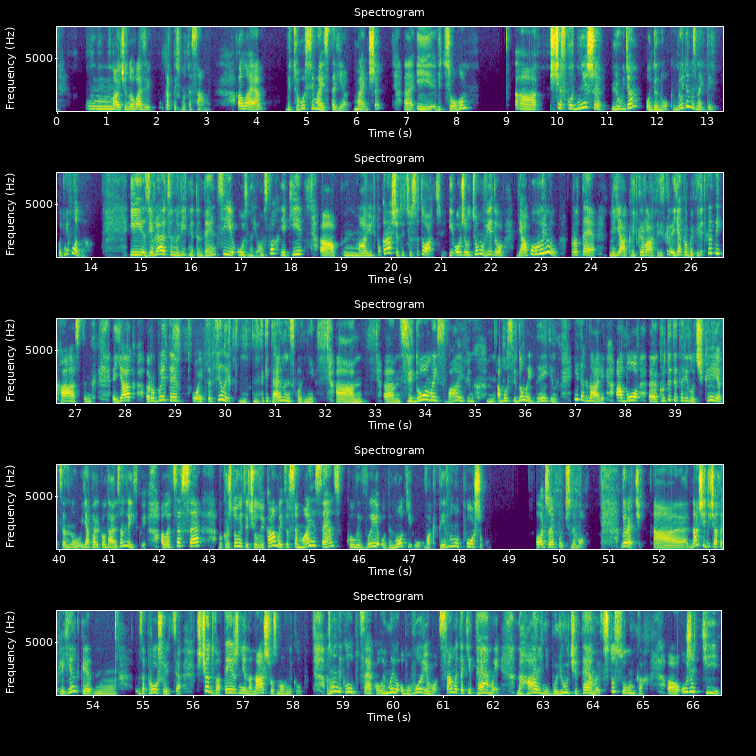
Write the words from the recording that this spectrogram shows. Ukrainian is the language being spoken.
маючи на увазі практично те саме. Але від цього сімей стає менше, е, і від цього ще складніше людям, одиноким людям знайти одні одних. І з'являються новітні тенденції у знайомствах, які а, мають покращити цю ситуацію. І отже, у цьому відео я поговорю про те, як відкривати, відкри... як робити відкритий кастинг, як робити ой, це цілих такі терміни складні. А, ем, свідомий свайпінг або свідомий дейтінг і так далі. Або е, крутити тарілочки, як це ну я перекладаю з англійської, але це все використовується чоловіками, і це все має сенс, коли ви одинокі у в активному пошуку. Отже, почнемо. До речі, а, наші дівчата-клієнтки м, запрошуються що два тижні на наш розмовний клуб. Розмовний клуб це коли ми обговорюємо саме такі теми, нагальні, болючі теми в стосунках, е, у житті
